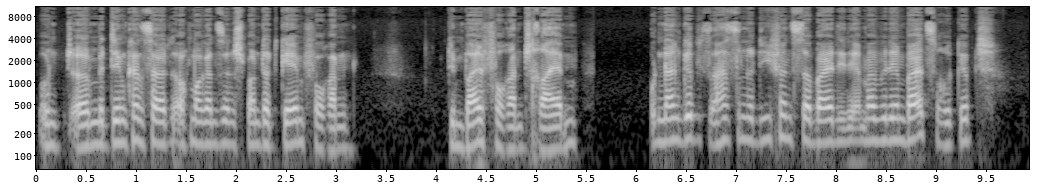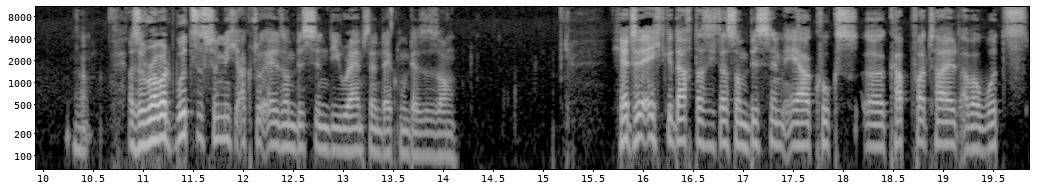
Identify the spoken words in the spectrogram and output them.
und äh, mit dem kannst du halt auch mal ganz entspannt das Game voran, den Ball vorantreiben. Und dann gibt's, hast du eine Defense dabei, die dir immer wieder den Ball zurückgibt. Also Robert Woods ist für mich aktuell so ein bisschen die Rams-Entdeckung der Saison. Ich hätte echt gedacht, dass sich das so ein bisschen eher Cooks äh, Cup verteilt, aber Woods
